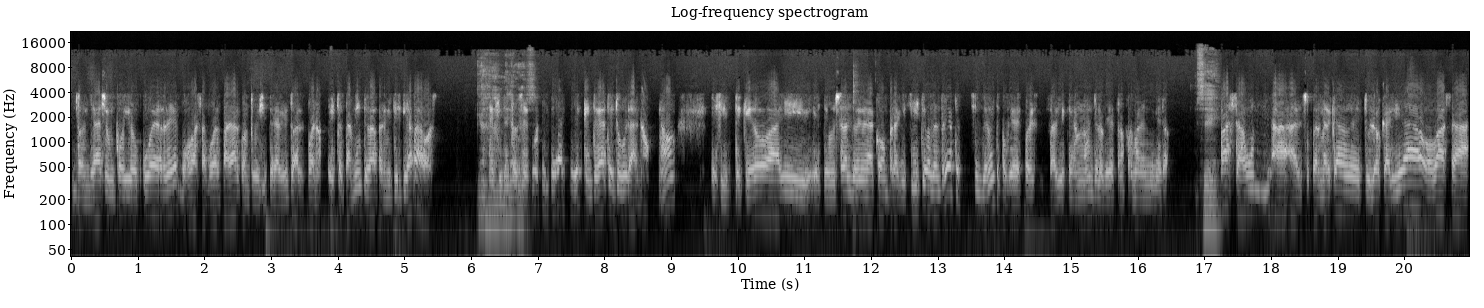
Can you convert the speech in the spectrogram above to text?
donde haya un código QR, vos vas a poder pagar con tu billetera virtual. Bueno, esto también te va a permitir que pagos. es decir, entonces vos entregaste, tu grano, ¿no? Es decir, te quedó ahí este, un saldo de una compra que hiciste o lo entregaste simplemente porque después sabías que en un momento lo querías transformar en dinero. Sí. Vas a un, al supermercado de tu localidad o vas a,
